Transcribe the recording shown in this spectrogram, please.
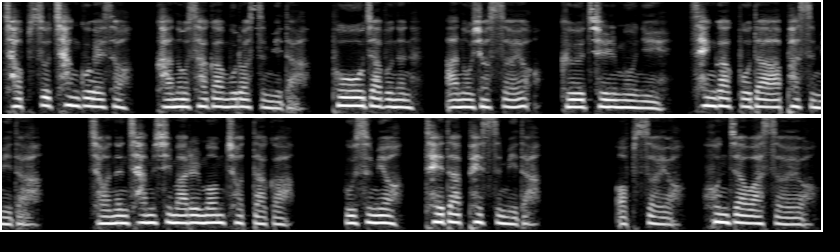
접수 창구에서 간호사가 물었습니다. 보호자분은 안 오셨어요? 그 질문이 생각보다 아팠습니다. 저는 잠시 말을 멈췄다가 웃으며 대답했습니다. 없어요. 혼자 왔어요.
